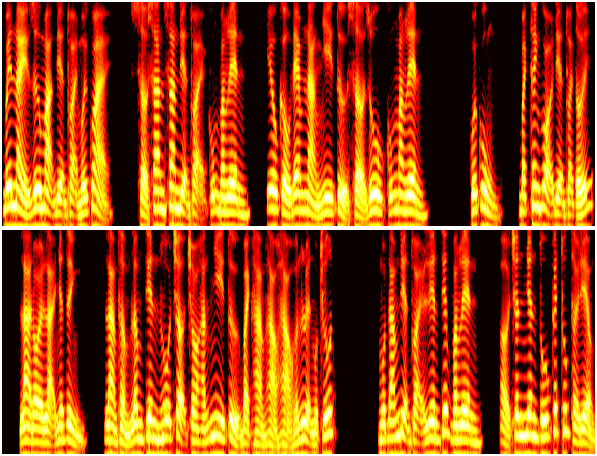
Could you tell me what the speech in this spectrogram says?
Bên này dư mạn điện thoại mới quải, sở san san điện thoại cũng vang lên, yêu cầu đem nàng nhi tử sở du cũng mang lên. Cuối cùng, Bạch Thanh gọi điện thoại tới, là đòi lại nhân tình, làm thẩm lâm tiên hỗ trợ cho hắn nhi tử Bạch Hàm hảo hảo huấn luyện một chút. Một đám điện thoại liên tiếp vang lên, ở chân nhân tú kết thúc thời điểm,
